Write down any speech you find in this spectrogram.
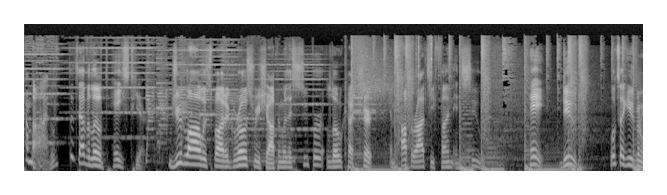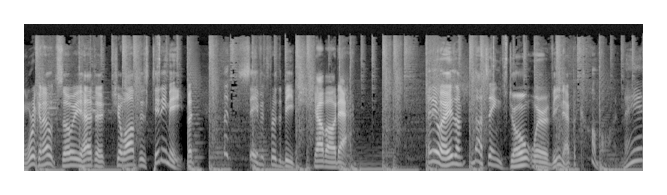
come on, let's- have a little taste here. Jude Law was spotted grocery shopping with a super low cut shirt, and paparazzi fun ensued. Hey, dude, looks like he's been working out, so he had to show off his titty meat, but let's save it for the beach. How about that? Anyways, I'm not saying don't wear a v-neck, but come on, man.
